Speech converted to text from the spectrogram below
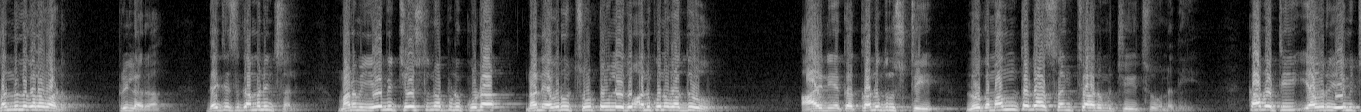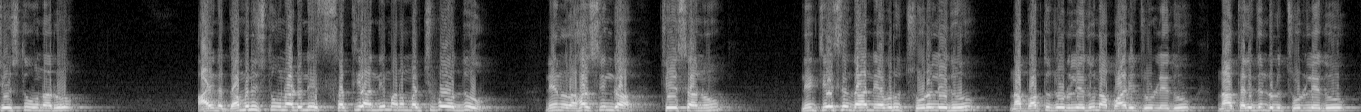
కన్నులు గలవాడు. ప్రియులారా దయచేసి గమనించాలి. మనం ఏమి చేస్తున్నప్పుడు కూడా నన్ను ఎవరూ చూడటం లేదు అనుకునవద్దు. ఆయన యొక్క కను దృష్టి లోకమంతటా సంచారం చేయుచు ఉన్నది. కాబట్టి ఎవరు ఏమి చేస్తూ ఉన్నారు? ఆయన గమనిస్తూ ఉన్నాడనే సత్యాన్ని మనం మర్చిపోవద్దు. నేను రహస్యంగా చేశాను. నేను చేసిన దాన్ని ఎవరు చూడలేదు. నా భర్త చూడలేదు నా భార్య చూడలేదు నా తల్లిదండ్రులు చూడలేదు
